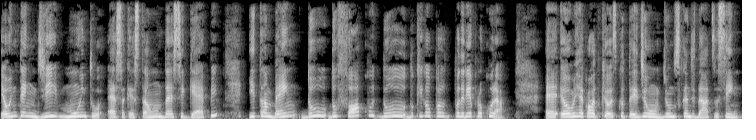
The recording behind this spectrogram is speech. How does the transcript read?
eu entendi muito essa questão desse gap e também do, do foco do, do que eu poderia procurar. É, eu me recordo que eu escutei de um, de um dos candidatos assim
